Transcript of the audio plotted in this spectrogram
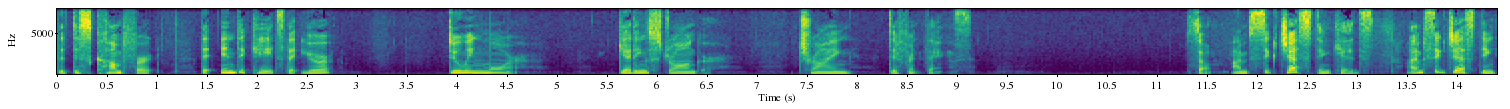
the discomfort that indicates that you're doing more, getting stronger, trying different things. So I'm suggesting, kids, I'm suggesting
